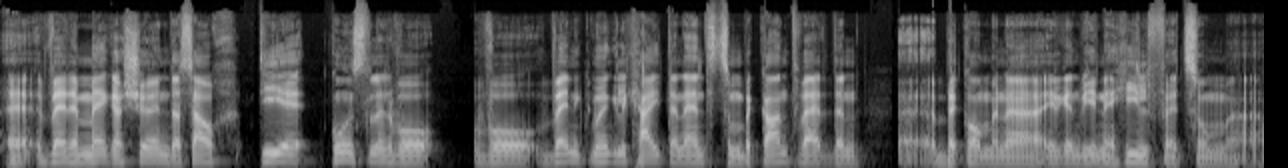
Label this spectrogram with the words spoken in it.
äh, wäre mega schön, dass auch die Künstler, wo, wo wenig Möglichkeiten haben zum bekannt werden, äh, bekommen äh, irgendwie eine Hilfe zum äh,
